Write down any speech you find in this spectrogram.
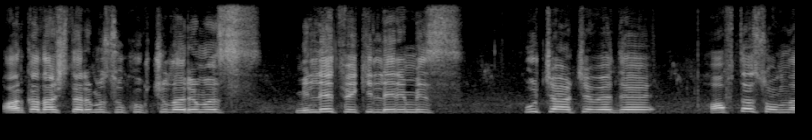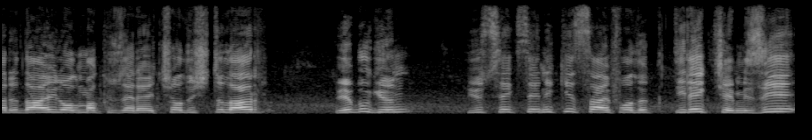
Arkadaşlarımız, hukukçularımız, milletvekillerimiz bu çerçevede hafta sonları dahil olmak üzere çalıştılar ve bugün 182 sayfalık dilekçemizi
